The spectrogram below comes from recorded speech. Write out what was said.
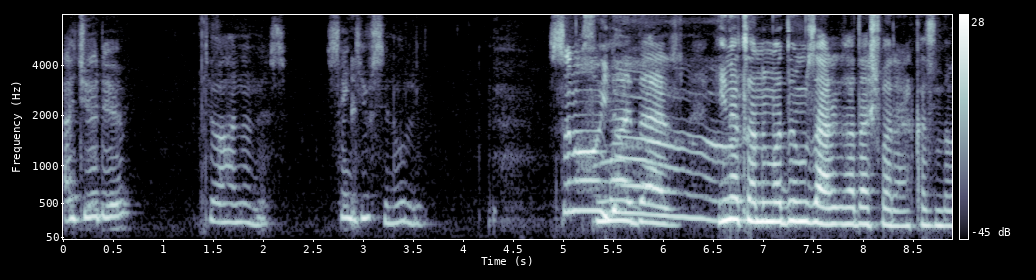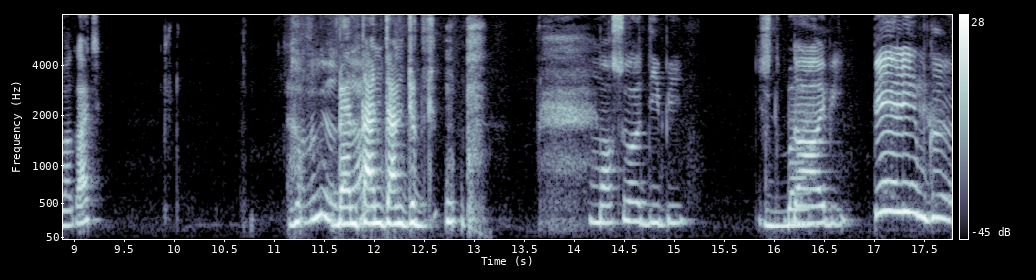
Açıyorum. Teo Hernandez. Sen kimsin oğlum? Snyder. Snyder. Yine tanımadığımız arkadaş var arkasında bak aç. Tanımıyoruz Ben ya. tan tan Masuha Dibi. Ben- Dibi. Bellingham.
